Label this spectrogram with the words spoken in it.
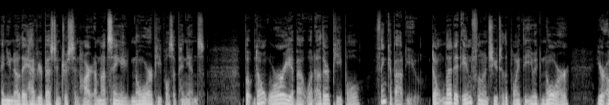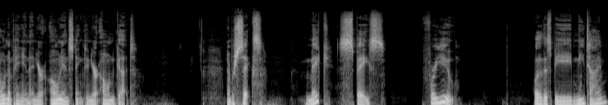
and you know they have your best interests in heart. I'm not saying ignore people's opinions, but don't worry about what other people think about you. Don't let it influence you to the point that you ignore your own opinion and your own instinct and your own gut. Number six, make space for you. Whether this be me time,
